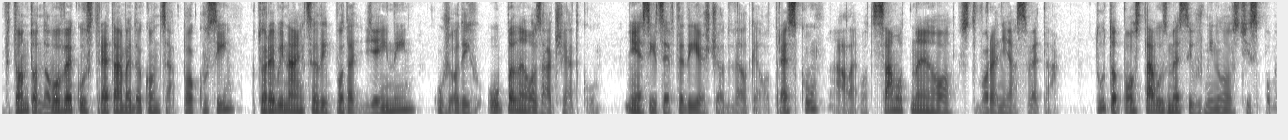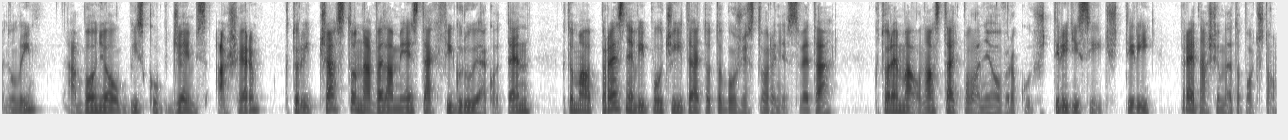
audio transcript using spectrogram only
V tomto novoveku stretáme dokonca pokusy, ktoré by nám chceli podať dejiny už od ich úplného začiatku. Nie síce vtedy ešte od veľkého tresku, ale od samotného stvorenia sveta. Túto postavu sme si už v minulosti spomenuli a bol ňou biskup James Asher, ktorý často na veľa miestach figuruje ako ten, kto mal presne vypočítať toto bože stvorenie sveta, ktoré malo nastať podľa neho v roku 4004 pred našim letopočtom.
